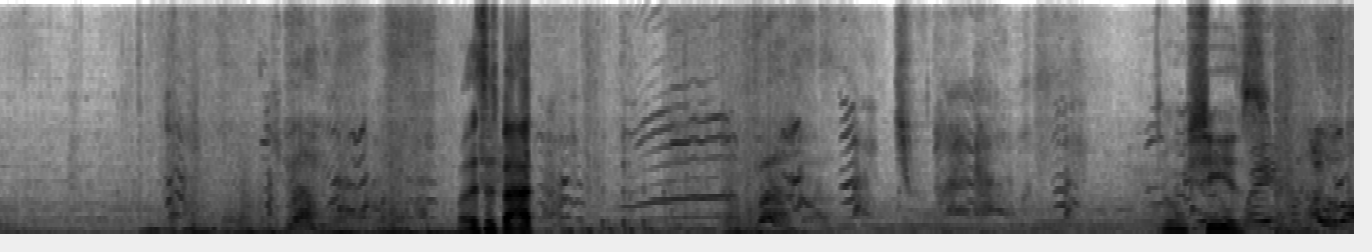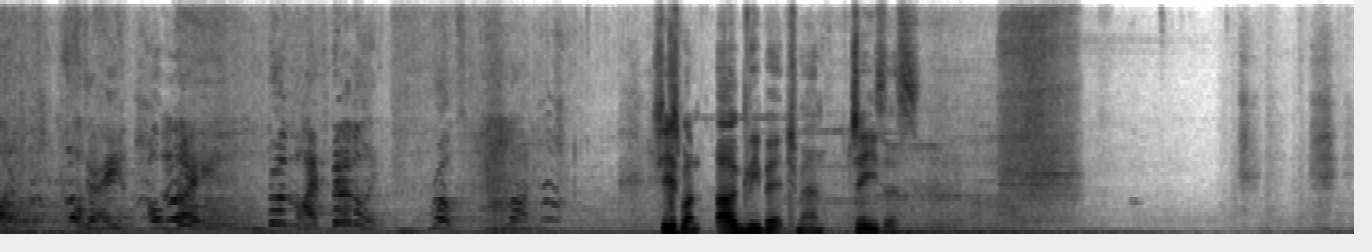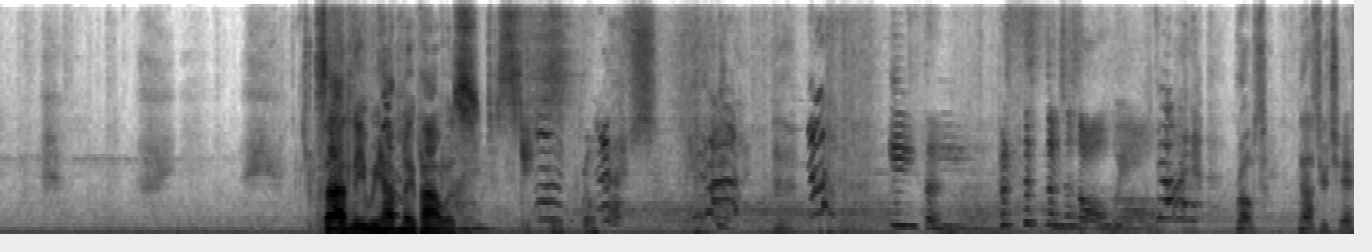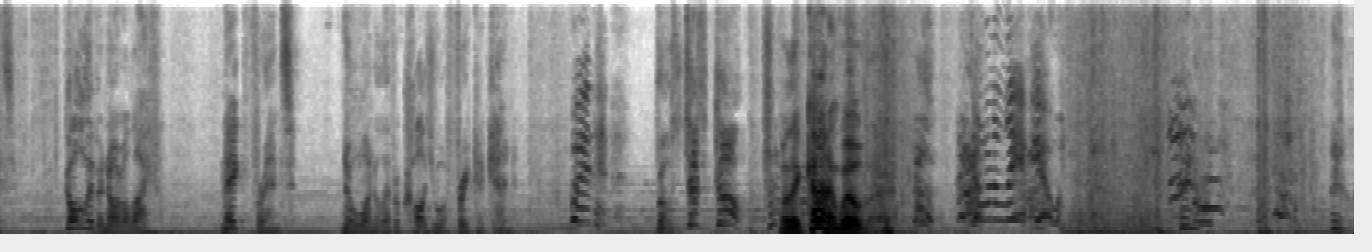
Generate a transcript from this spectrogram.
Well, this is bad. Oh, she is. Away from my blood. Stay away from my family! Rose, come on. She is one ugly bitch, man. Jesus. Sadly, we have no powers. Ethan, persistent as always. Dad! Rose, now's your chance. Go live a normal life. Make friends. No one will ever call you a freak again. But Rose, just go! Well, they kind of will, though. I don't want to leave you! I know. I know.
